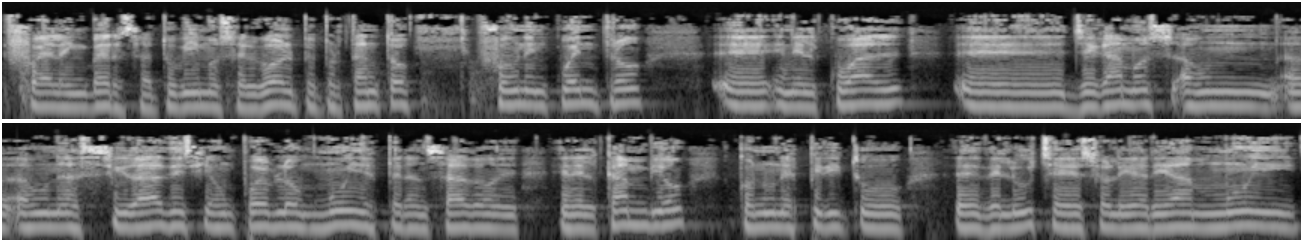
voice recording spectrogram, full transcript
fue a la inversa, tuvimos el golpe, por tanto fue un encuentro en el cual eh, llegamos a, un, a, unas ciudades y a un pueblo muy esperanzado en, en el cambio, con un espíritu eh, de lucha y de solidaridad muy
